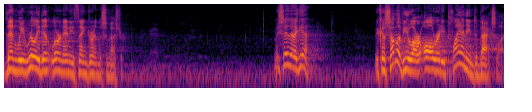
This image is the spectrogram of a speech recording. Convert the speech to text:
then we really didn't learn anything during the semester. Let me say that again. Because some of you are already planning to backslide.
